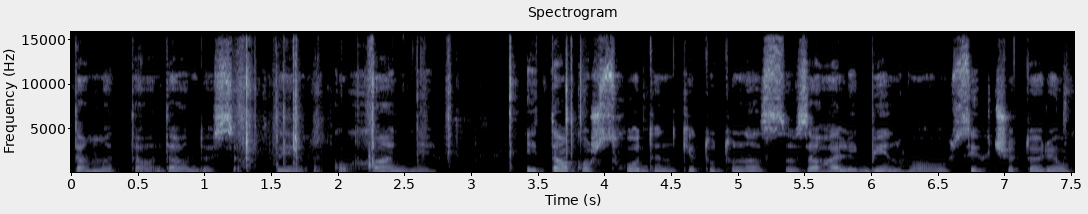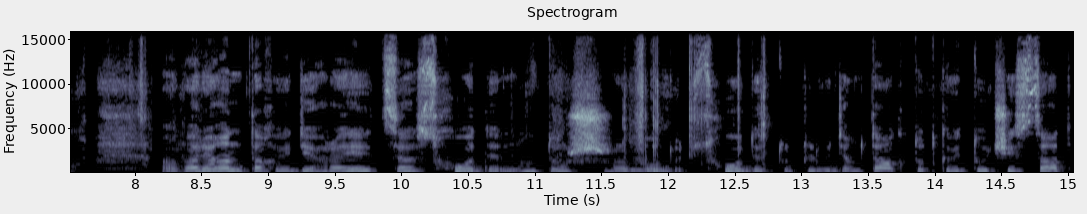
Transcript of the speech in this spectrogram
та мета да? досягти у коханні. І також сходинки. Тут у нас взагалі бінго у всіх чотирьох варіантах відіграється сходи. Ну, тож будуть сходи тут людям. Так, тут квітучий сад.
